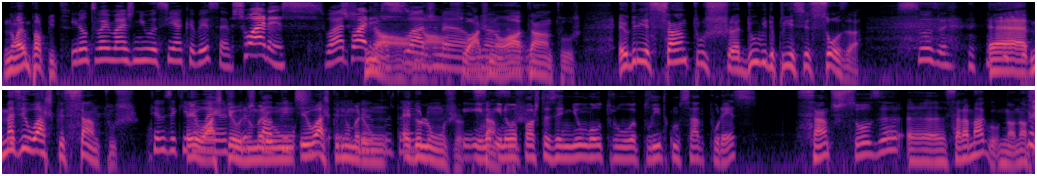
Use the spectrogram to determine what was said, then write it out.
Não é um palpite. E não te vem mais nenhum assim à cabeça? Soares. Soares? Soares. Não, Soares não, não, Soares não, não, não. há tantos. Eu diria Santos, a dúvida podia ser Souza. Souza. Eh, mas eu acho que Santos. Temos aqui Eu acho que é o número um. Eu acho que o número um é de longe. E, e não apostas em nenhum outro apelido começado por S? Santos, Souza, eh, Saramago. Não, não.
